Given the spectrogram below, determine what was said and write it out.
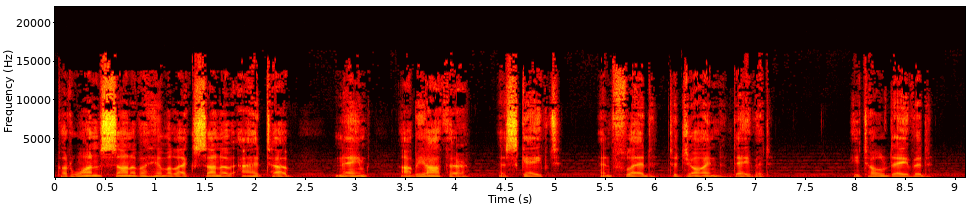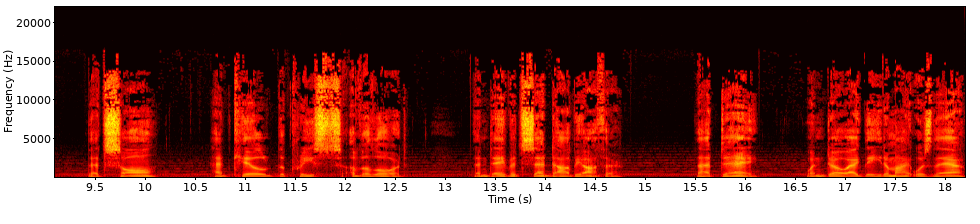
But one son of Ahimelech, son of Ahitub, named Abiathar, escaped and fled to join David. He told David that Saul had killed the priests of the Lord. Then David said to Abiathar, That day, when Doeg the Edomite was there,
